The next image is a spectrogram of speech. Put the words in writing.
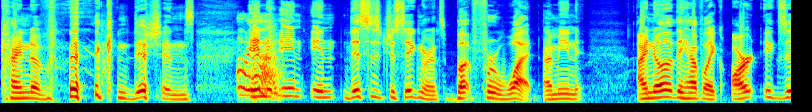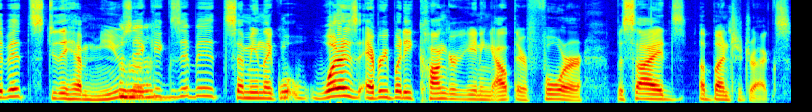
kind of conditions. Oh, yeah. In in in this is just ignorance, but for what? I mean, I know that they have like art exhibits. Do they have music Mm-hmm. exhibits? I mean, like wh- what is everybody congregating out there for besides a bunch of drugs?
